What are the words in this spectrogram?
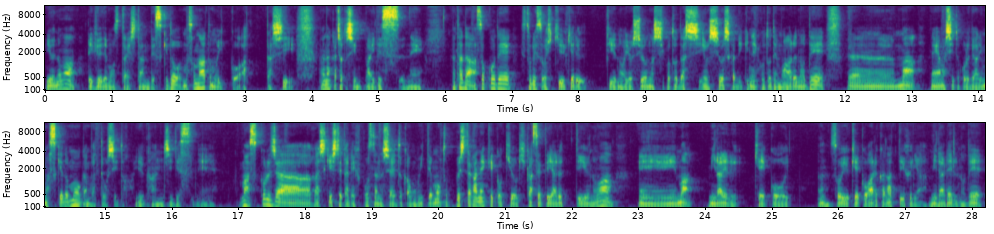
いうのがレビューでもお伝えしたんですけど、まあ、その後も1個あったし、まあ、なんかちょっと心配ですねただあそこでストレスを引き受けるっていうのは吉尾の仕事だし、吉尾しかできないことでもあるので、うーんまあ、悩ましいところではありますけども、頑張ってほしいという感じですね。まあ、スコルジャーが指揮してたレフポスターの試合とかも見ても、トップ下がね、結構気を利かせてやるっていうのは、えー、まあ、見られる傾向、うん、そういう傾向あるかなっていうふうには見られるので、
